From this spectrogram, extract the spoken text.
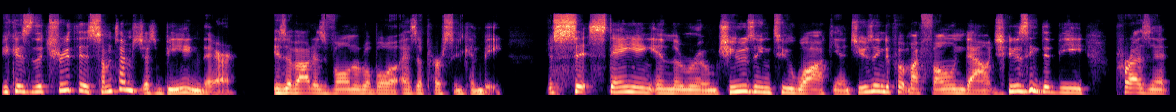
because the truth is sometimes just being there is about as vulnerable as a person can be just sit staying in the room choosing to walk in choosing to put my phone down choosing to be present.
